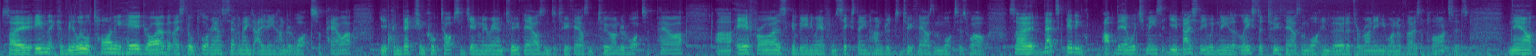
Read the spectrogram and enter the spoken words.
So even it can be a little tiny hair dryer, but they still pull around 17 to 1800 watts of power. Your convection cooktops are generally around 2000 to 2200 watts of power. Uh, air fryers can be anywhere from 1600 to 2000 watts as well. So that's getting up there, which means that you basically would need at least a 2000 watt inverter to run any one of those appliances. Now,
